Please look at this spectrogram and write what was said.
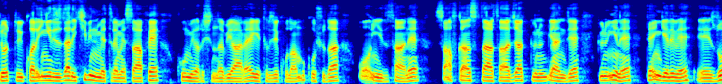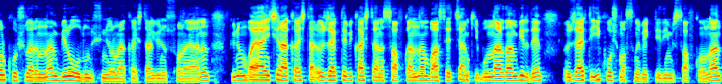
4 ve yukarı İngilizler 2000 metre mesafe kum yarışında bir araya getirecek olan bu koşuda 17 tane Safkan start alacak günün gence günün yine dengeli ve e, zor koşularından biri olduğunu düşünüyorum arkadaşlar günün son ayağının. Günün bayağı için arkadaşlar özellikle birkaç tane safkandan bahsedeceğim ki bunlardan biri de özellikle iyi koşmasını beklediğimiz safkan olan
